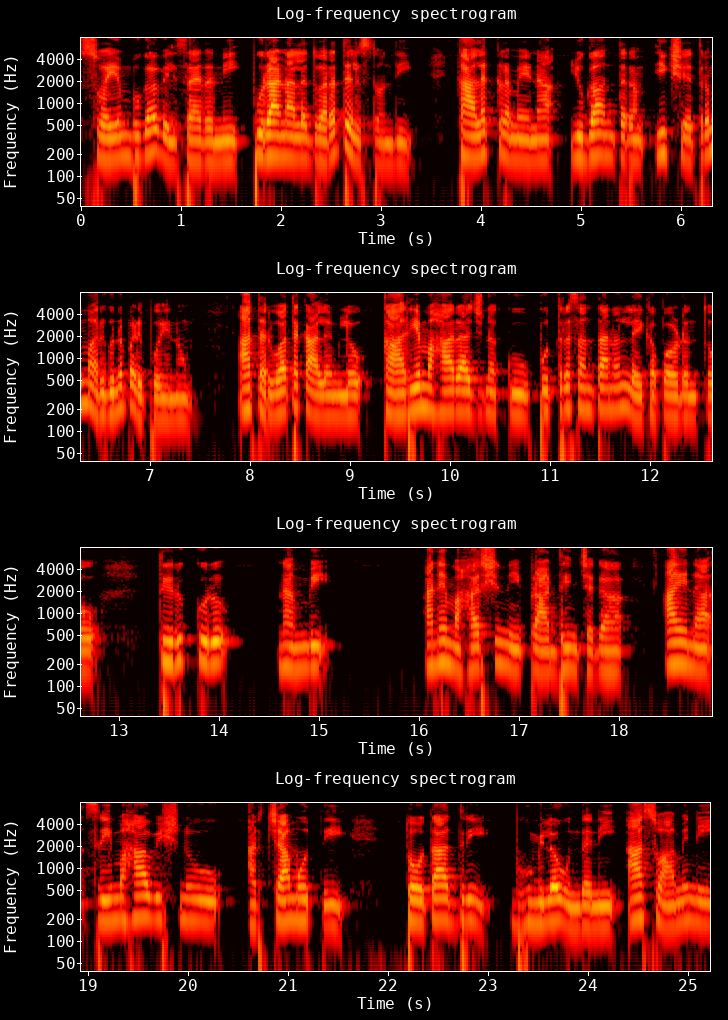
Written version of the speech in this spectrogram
స్వయంభుగా వెలిశారని పురాణాల ద్వారా తెలుస్తోంది. కాలక్రమేణా యుగాంతరం ఈ క్షేత్రం మరుగున పడిపోయాను. ఆ తరువాత కాలంలో కార్యమహారాజునకు పుత్ర సంతానం లేకపోవడంతో తిరుక్కురు నంబి అనే మహర్షిని ప్రార్థించగా ఆయన శ్రీ మహావిష్ణువు అర్చామూర్తి తోతాద్రి భూమిలో ఉందని ఆ స్వామిని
